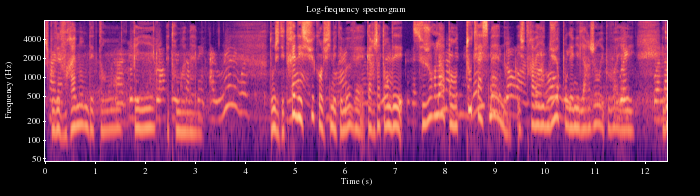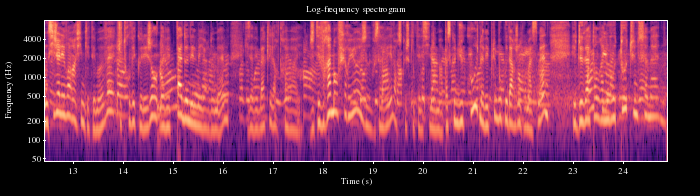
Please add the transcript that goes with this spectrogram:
Je pouvais vraiment me uh, détendre, it rire, être moi-même. Donc j'étais très déçue quand le film était mauvais, car j'attendais ce jour-là pendant toute la semaine, et je travaillais dur pour gagner de l'argent et pouvoir y aller. Et donc si j'allais voir un film qui était mauvais, je trouvais que les gens n'avaient pas donné le meilleur d'eux-mêmes, qu'ils avaient bâclé leur travail. J'étais vraiment furieuse, vous savez, lorsque je quittais le cinéma, parce que du coup, je n'avais plus beaucoup d'argent pour ma semaine, et je devais attendre à nouveau toute une semaine.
